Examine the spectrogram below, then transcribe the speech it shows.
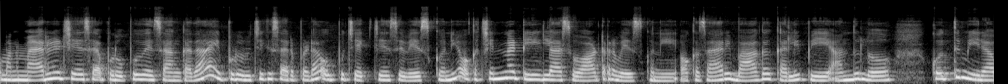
మనం మ్యారినేట్ చేసేప్పుడు ఉప్పు వేసాం కదా ఇప్పుడు రుచికి సరిపడా ఉప్పు చెక్ చేసి వేసుకొని ఒక చిన్న టీ గ్లాస్ వాటర్ వేసుకొని ఒకసారి బాగా కలిపి అందులో కొత్తిమీర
